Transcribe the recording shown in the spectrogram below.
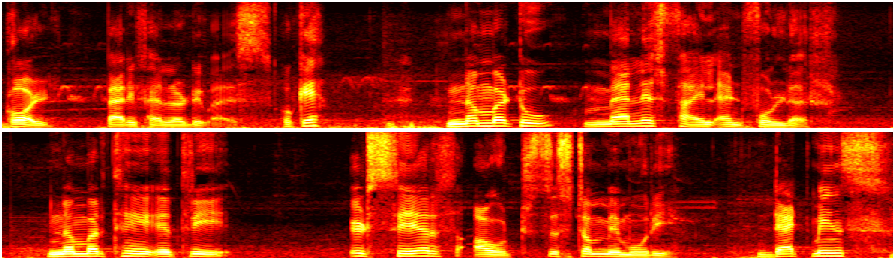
called peripheral device okay number 2 manage file and folder number three, uh, 3 it shares out system memory that means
